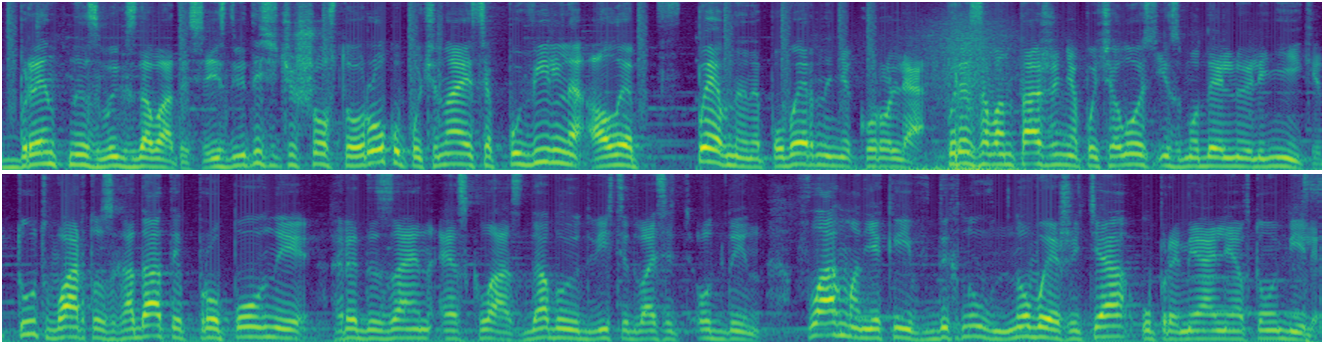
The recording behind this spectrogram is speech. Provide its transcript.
Бренд не звик здаватися, і з 2006 року починається повільне, але впевнене повернення короля. Перезавантаження почалось із модельної лінійки. Тут варто згадати про повний редизайн S-клас W221, флагман, який вдихнув нове життя у преміальні автомобілі.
